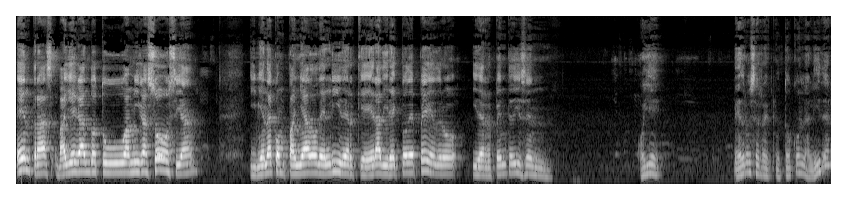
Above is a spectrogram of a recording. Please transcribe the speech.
Entras, va llegando tu amiga socia, y viene acompañado del líder que era directo de Pedro y de repente dicen, oye, Pedro se reclutó con la líder.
